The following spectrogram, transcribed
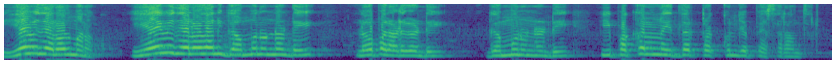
ఏమి తెలియదు మనకు. ఏమి తెలియదని గమ్మునుండండి. లోపల అడగండి. గమ్మునుండండి. ఈ పక్కన ఇద్దరు టక్కుని చెప్పేస్తారు అంతరు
